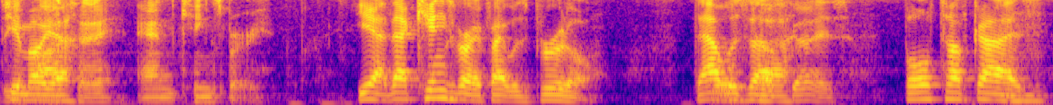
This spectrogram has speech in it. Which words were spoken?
Jimmo, yeah. And Kingsbury. Yeah, that Kingsbury fight was brutal. That Both was tough uh, guys. both tough guys. Mm-hmm.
